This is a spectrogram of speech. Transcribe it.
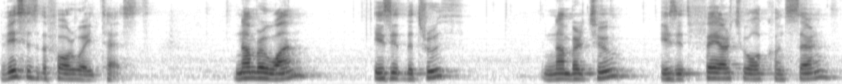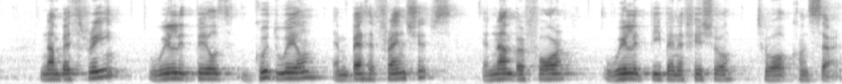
this is the four way test. Number one, is it the truth? Number two, is it fair to all concerned? Number three, will it build goodwill and better friendships? And number four, will it be beneficial to all concerned?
